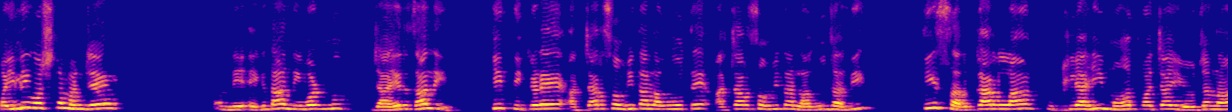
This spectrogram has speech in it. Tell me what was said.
पहिली गोष्ट म्हणजे एकदा निवडणूक जाहीर झाली की तिकडे आचारसंहिता लागू होते. आचारसंहिता लागू झाली की सरकारला कुठल्याही महत्त्वाच्या योजना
